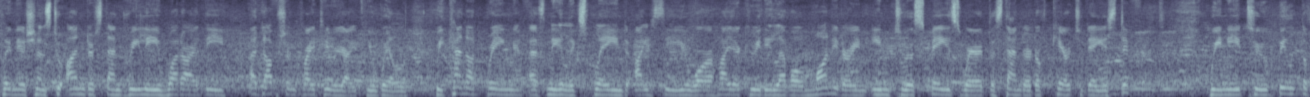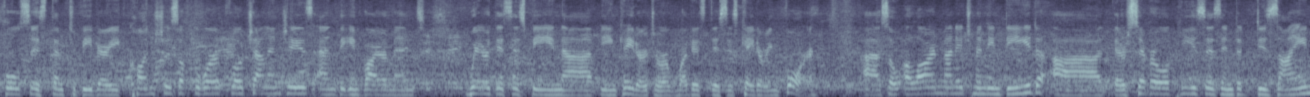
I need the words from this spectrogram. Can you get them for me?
clinicians, to understand really what are the adoption criteria, if you will. We cannot bring, as Neal explained, ICU or high acuity level monitoring into a space where the standard of care today is different. We need to build the full system to be very conscious of the workflow challenges and the environment where this is being uh, being catered or what is this is catering for. Uh, so alarm management, indeed. Uh, there are several pieces in the design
